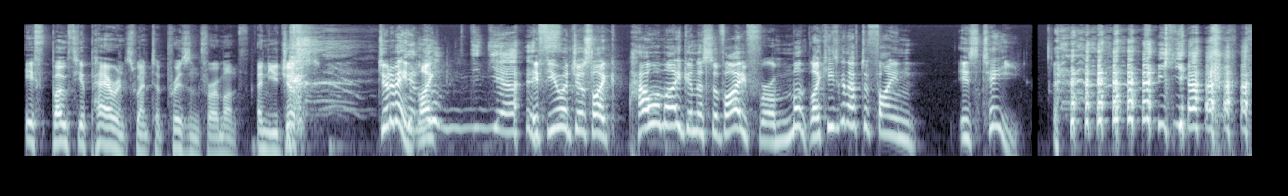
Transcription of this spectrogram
if both your parents went to prison for a month and you just Do you know what I mean? Like yeah. if you were just like, how am I going to survive for a month? Like he's going to have to find his tea. yeah.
